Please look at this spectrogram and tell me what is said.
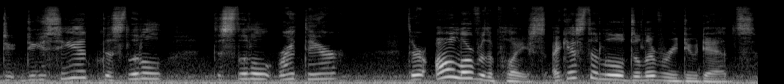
do, do you see it? This little, this little right there? They're all over the place. I guess they're little delivery doodads.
